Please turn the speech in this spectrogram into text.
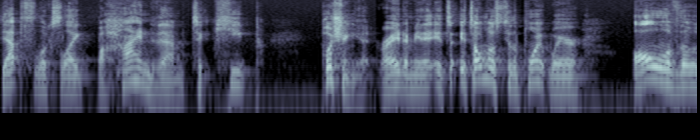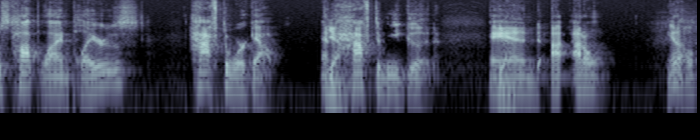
depth looks like behind them to keep pushing it, right? I mean, it's it's almost to the point where all of those top line players have to work out and Yeah. have to be good. Yeah. And I, I don't, you know,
